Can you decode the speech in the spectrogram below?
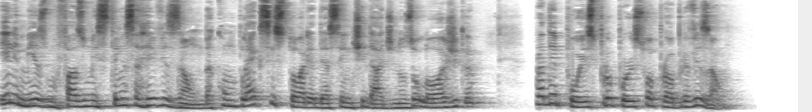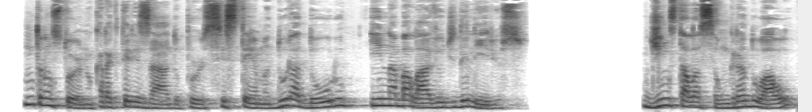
ele mesmo faz uma extensa revisão da complexa história dessa entidade nosológica para depois propor sua própria visão. Um transtorno caracterizado por sistema duradouro e inabalável de delírios, de instalação gradual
